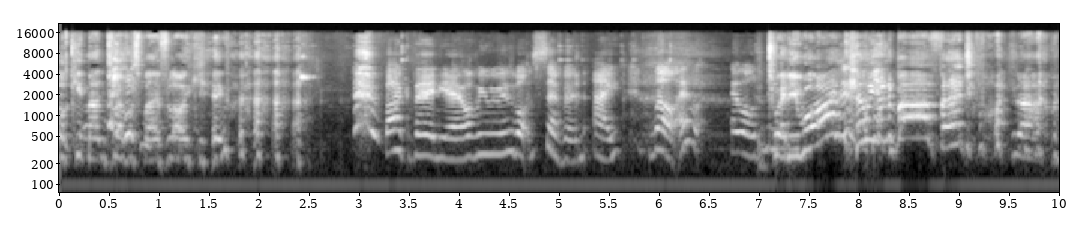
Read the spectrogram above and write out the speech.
lucky man to have us both like you. Back then, yeah. I mean, we was what seven, eight. Well, how, how old? 21? Are we in the bar? 31? No, I'm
